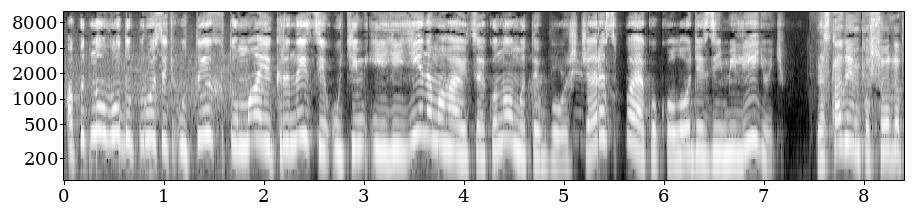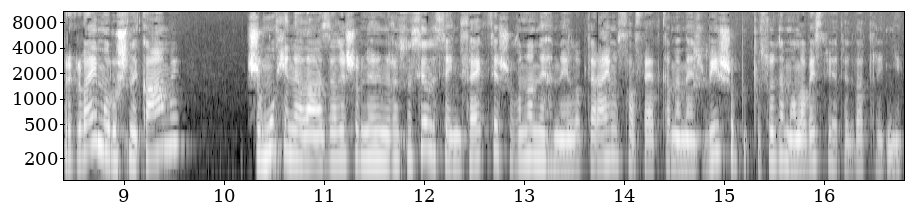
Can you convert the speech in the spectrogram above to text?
А питну воду просять у тих, хто має криниці, утім і її намагаються економити, бо через спеку колодязі міліють. Наскладуємо посуду, прикриваємо рушниками, щоб мухи не лазили, щоб не розносилася інфекція, щоб воно не гнило. Обтираємо салфетками менш більше, щоб посуда могла вистояти 2-3 дні.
